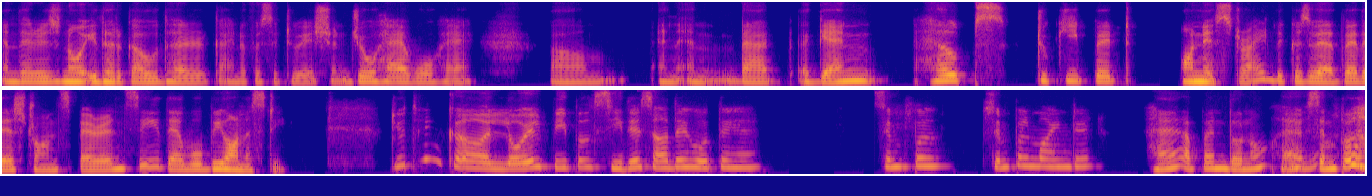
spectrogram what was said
and there is no idhar ka udhar kind of a situation. Jo hai, wo hai. Um, and and that again helps to keep it honest right because where, where there's transparency there will be honesty do you think uh, loyal people seedhe saade hote hain सिंपल सिंपल माइंडेड हैं अपन दोनों हैं सिंपल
